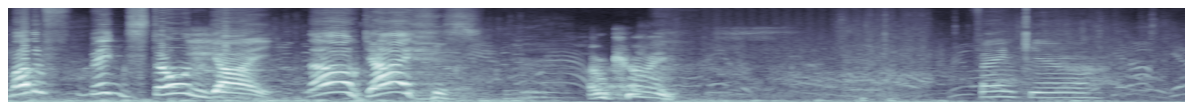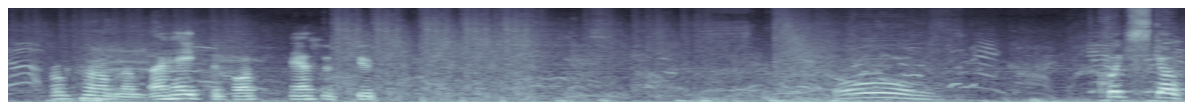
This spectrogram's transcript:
mother big stone guy. No, guys. I'm coming. Thank you. No problem. I hate the boss. They're so stupid. Boom. Oh. Quick scope.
